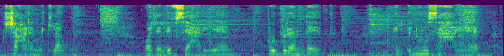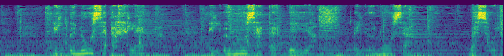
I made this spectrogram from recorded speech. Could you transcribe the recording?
وشعر متلون ولا لبس عريان وبراندات. الأنوثة حياء الأنوثة أخلاق الأنوثة تربية الأنوثة مسؤولية.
